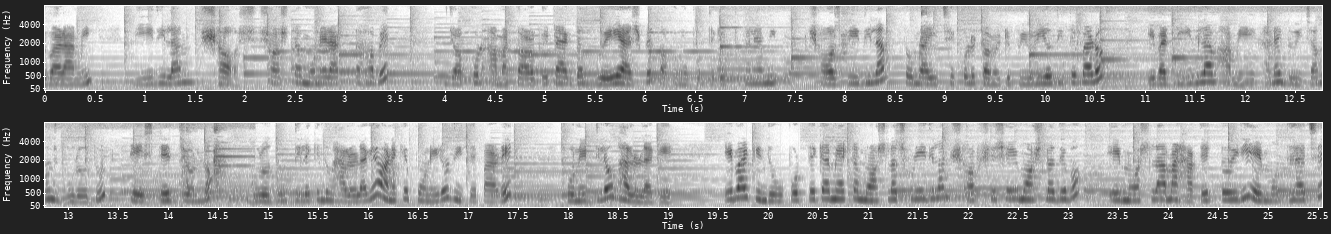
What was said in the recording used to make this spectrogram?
এবার আমি দিয়ে দিলাম সস। সসটা মনে রাখতে হবে যখন আমার তরকারিটা একদম হয়ে আসবে, তখন উপর থেকে একটুখানি আমি সস দিয়ে দিলাম। তোমরা ইচ্ছে করলে টমেটো পিউরিও দিতে পারো। এবার দিয়ে দিলাম আমি এখানে দুই চামচ গুঁড়ো দুধ। টেস্টের জন্য গুঁড়ো দুধ দিলে কিন্তু ভালো লাগে, অনেকে পনিরও দিতে পারে। পনির দিলেও ভালো লাগে। এবার কিন্তু উপর থেকে আমি একটা মশলা ছড়িয়ে দিলাম। সব শেষে এই মশলা দেব। এই মশলা আমার হাতের তৈরি। এর মধ্যে আছে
